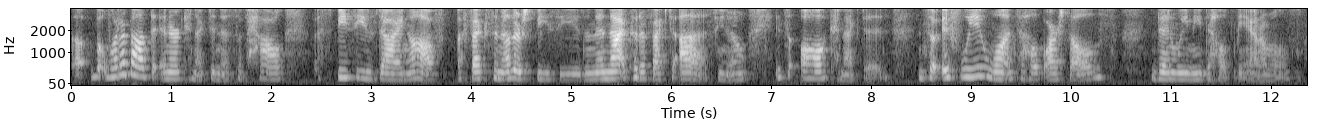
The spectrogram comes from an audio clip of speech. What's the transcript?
Uh, but what about the interconnectedness of how a species dying off affects another species and then that could affect us, you know? It's all connected. And so if we want to help ourselves, then we need to help the animals.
